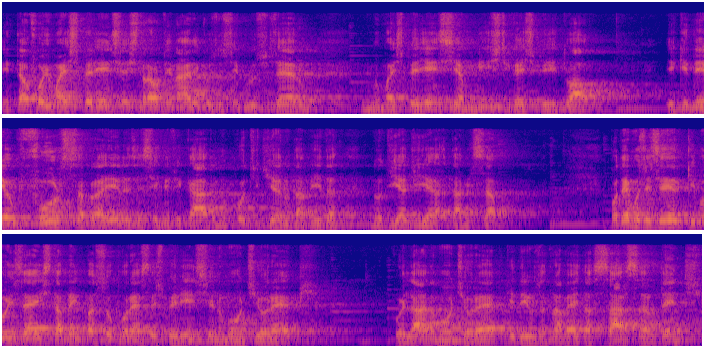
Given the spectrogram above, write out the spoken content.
Então foi uma experiência extraordinária que os discípulos fizeram, uma experiência mística espiritual e que deu força para eles e significado no cotidiano da vida, no dia a dia da missão. Podemos dizer que Moisés também passou por essa experiência no Monte Horebe. Foi lá no Monte Oreb que Deus, através da sarça ardente,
